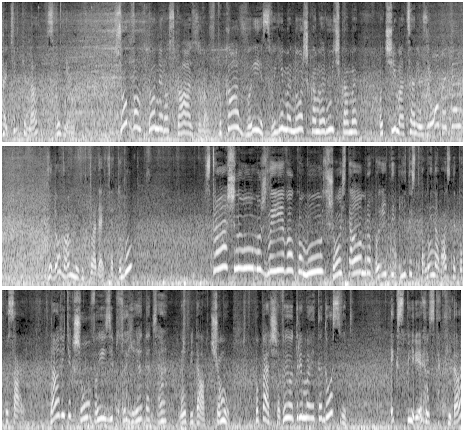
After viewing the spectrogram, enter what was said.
а тільки на своєму. Що б вам хто не розказував, поки ви своїми ножками, ручками, очима це не зробите, воно вам не відкладеться. Тому страшно, можливо, комусь щось там робити, не бійтесь, тканина вас не покусає. Навіть якщо ви зіпсуєте, це не біда. Чому? По-перше, ви отримаєте досвід, експірієнс такий, да?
